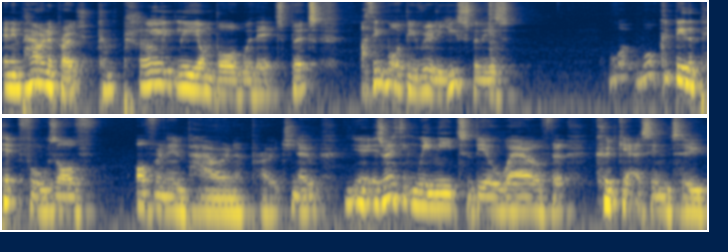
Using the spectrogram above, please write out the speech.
an empowering approach, completely on board with it, but I think what would be really useful is what what could be the pitfalls of of an empowering approach? You know, is there anything we need to be aware of that could get us into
